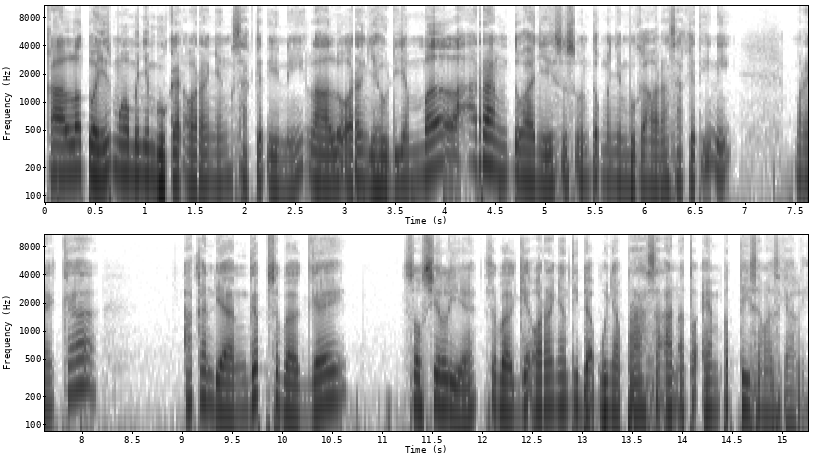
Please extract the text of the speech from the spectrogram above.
kalau Tuhan Yesus mau menyembuhkan orang yang sakit ini lalu orang Yahudi yang melarang Tuhan Yesus untuk menyembuhkan orang sakit ini mereka akan dianggap sebagai socially ya sebagai orang yang tidak punya perasaan atau empati sama sekali.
